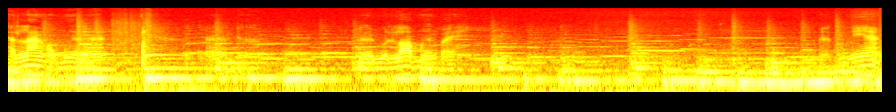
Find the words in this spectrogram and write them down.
ชั้นล่างของเมืองนะฮะเดินวนรอบเมืองไป ตรงนี้ฮะ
